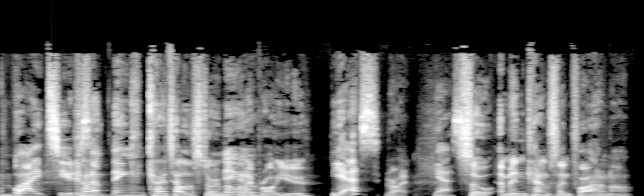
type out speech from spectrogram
invites you to Can I- something. Can I tell the story about when I brought you? yes. Right. Yes. So I'm in counseling for, I don't know,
